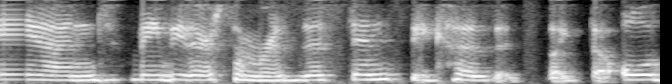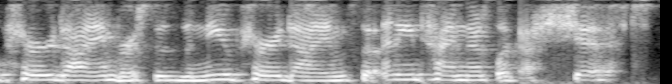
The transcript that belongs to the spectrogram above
and maybe there's some resistance because it's like the old paradigm versus the new paradigm. So anytime there's like a shift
